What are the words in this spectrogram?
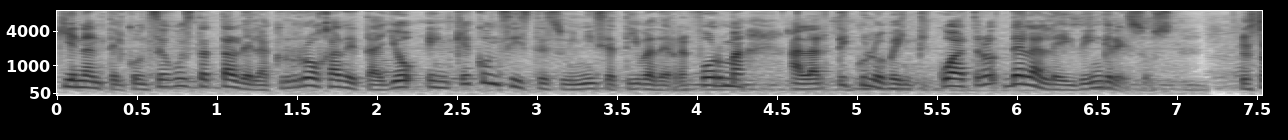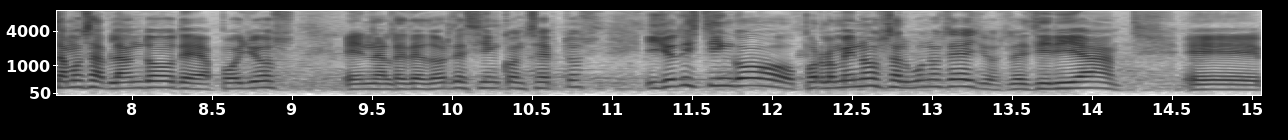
quien ante el Consejo Estatal de la Cruz Roja detalló en qué consiste su iniciativa de reforma al artículo 24 de la Ley de Ingresos. Estamos hablando de apoyos en alrededor de 100 conceptos y yo distingo por lo menos algunos de ellos. Les diría eh,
